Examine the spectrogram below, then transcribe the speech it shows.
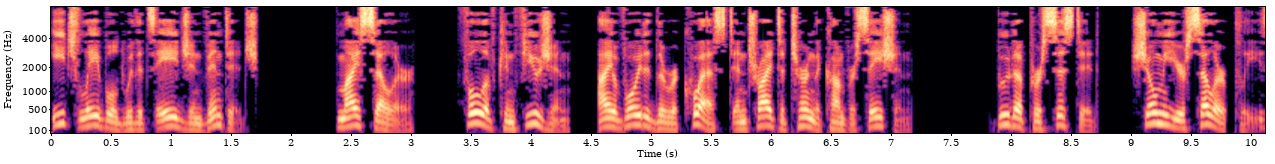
each labeled with its age and vintage? My cellar. Full of confusion, I avoided the request and tried to turn the conversation. Buddha persisted. Show me your cellar, please.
